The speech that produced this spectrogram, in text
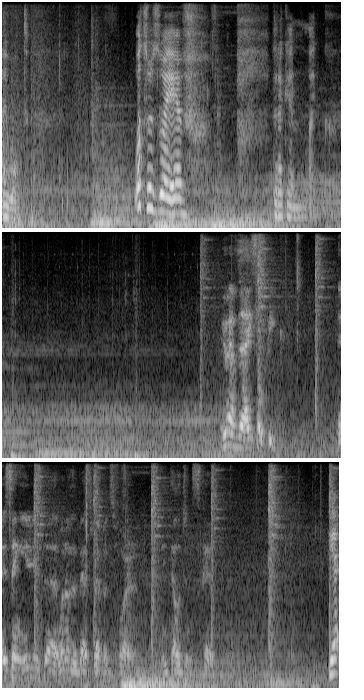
I won't. What swords do I have that I can, like. You have the Heysel Pick. They're saying here is the, one of the best weapons for intelligence scale. Yeah.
